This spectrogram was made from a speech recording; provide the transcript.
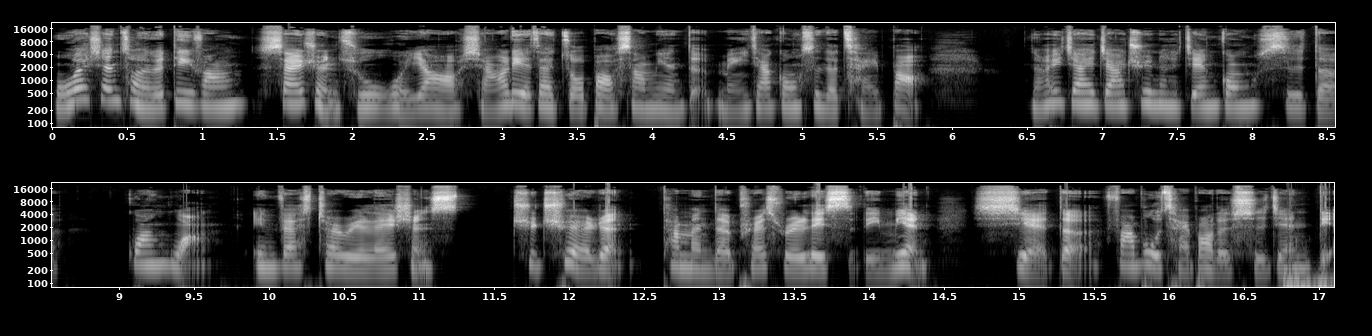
我会先从一个地方筛选出我要想要列在周报上面的每一家公司的财报，然后一家一家去那间公司的官网 Investor Relations 去确认。他们的 press release 里面写的发布财报的时间点，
